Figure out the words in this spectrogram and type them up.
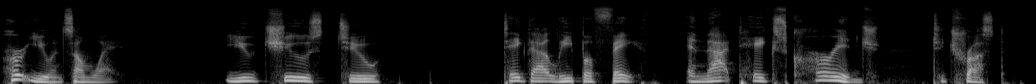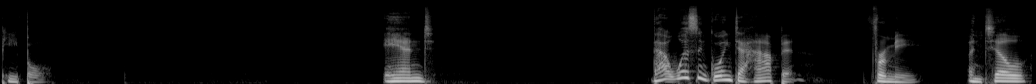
hurt you in some way. You choose to take that leap of faith, and that takes courage to trust people. And that wasn't going to happen for me until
